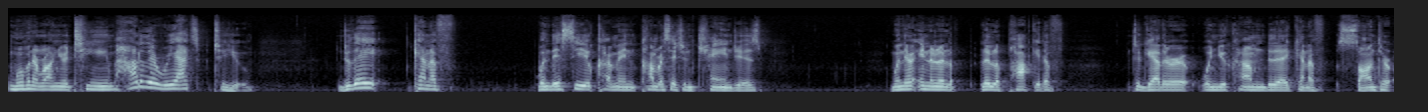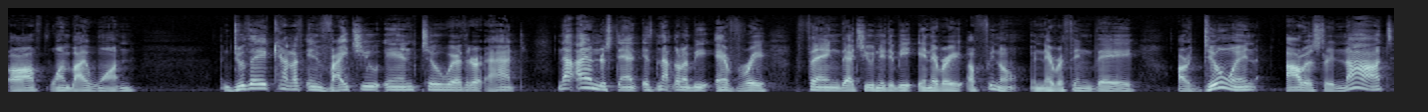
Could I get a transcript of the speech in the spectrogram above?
moving around your team, how do they react to you? Do they kind of, when they see you come in, conversation changes? When they're in a little, little pocket of together, when you come, do they kind of saunter off one by one? Do they kind of invite you into where they're at? Now, I understand it's not going to be everything that you need to be in every, of you know, in everything they are doing. Obviously not.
